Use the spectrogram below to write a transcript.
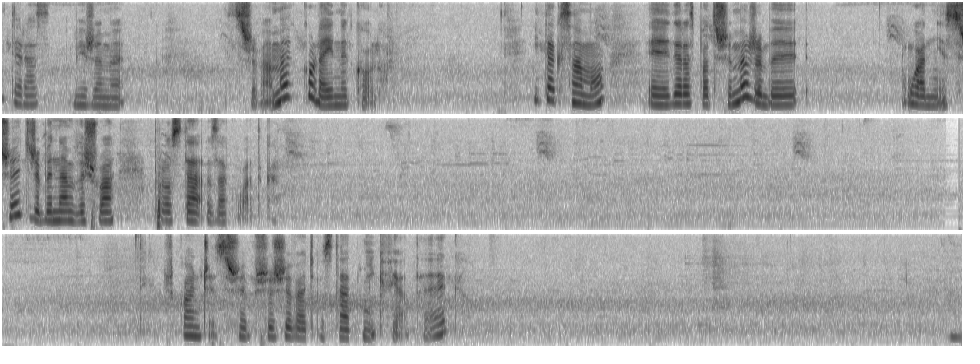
I teraz bierzemy, zszywamy kolejny kolor. I tak samo y, teraz patrzymy, żeby ładnie zszyć, żeby nam wyszła prosta zakładka. Kończę przyszywać ostatni kwiatek. Mm,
